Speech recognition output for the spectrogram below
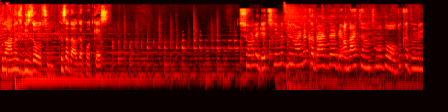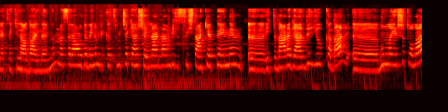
Kulağınız bizde olsun. Kısa Dalga Podcast. Şöyle geçtiğimiz günlerde Kader'de bir aday tanıtımı da oldu kadın milletvekili adaylarının. Mesela orada benim dikkatimi çeken şeylerden birisi işte AKP'nin e, iktidara geldiği yıl kadar e, bununla yaşıt olan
